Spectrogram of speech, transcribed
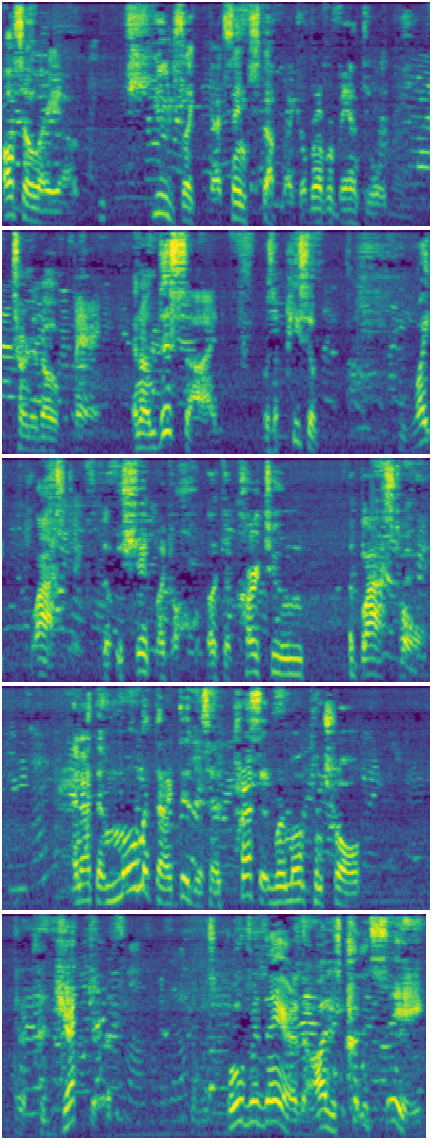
also a uh, huge like that same stuff like a rubber band thing would turn it over bang and on this side was a piece of white plastic that was shaped like a like a cartoon a blast hole. And at the moment that I did this, I pressed a remote control and a projector that was over there the audience couldn't see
